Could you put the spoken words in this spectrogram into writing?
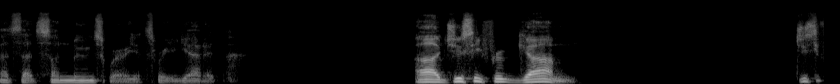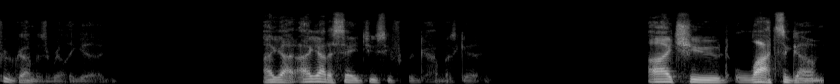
That's that sun moon square. It's where you get it. Uh, juicy fruit gum. Juicy fruit gum is really good. I got I got to say, juicy fruit gum was good. I chewed lots of gum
